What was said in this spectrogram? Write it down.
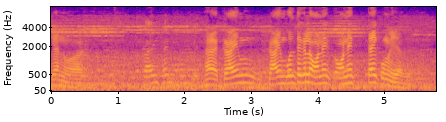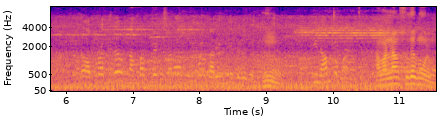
কেন আর? হ্যাঁ ক্রাইম ক্রাইম বলতে গেলে অনেক অনেকটাই কমে যাবে। মানে হুম। আমার নাম সুদেব মুর্মু।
